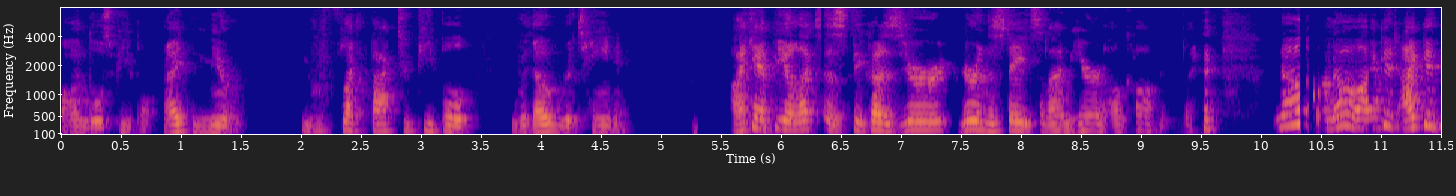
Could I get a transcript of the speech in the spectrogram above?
on those people, right? The mirror. You reflect back to people without retaining. I can't be Alexus because you're you're in the states and I'm here in Hong Kong. no, no, I could I could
